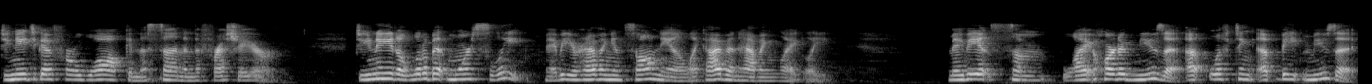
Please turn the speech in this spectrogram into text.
Do you need to go for a walk in the sun and the fresh air? Do you need a little bit more sleep? Maybe you're having insomnia like I've been having lately. Maybe it's some light-hearted music, uplifting, upbeat music.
